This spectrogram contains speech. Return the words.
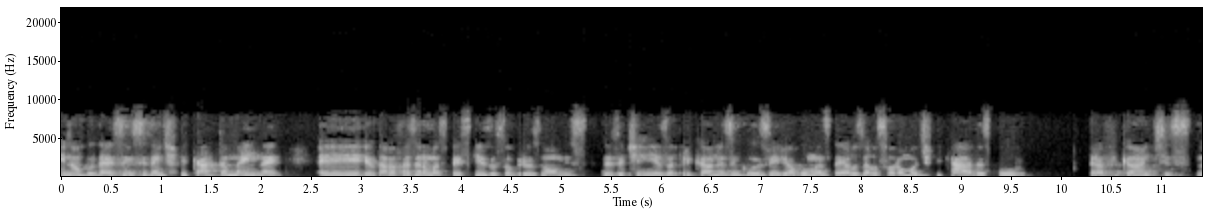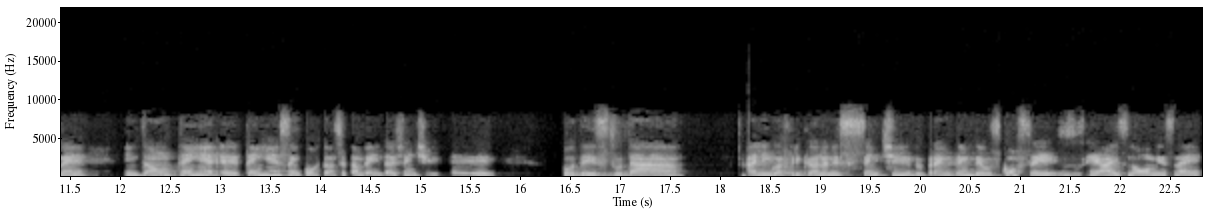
e não pudessem se identificar também, né? É, eu estava fazendo umas pesquisas sobre os nomes das etnias africanas, inclusive algumas delas elas foram modificadas por traficantes, né? Então tem, é, tem essa importância também da gente é, poder estudar a língua africana nesse sentido para entender os conceitos, os reais nomes, né?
